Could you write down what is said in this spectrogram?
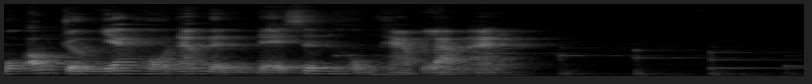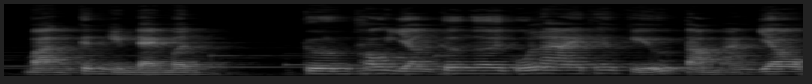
một ông trùm giang hồ Nam Định để xin Hùng Hạp làm ăn. Bằng kinh nghiệm đại mình Cường thâu dần cơ ngơi của Lai theo kiểu tầm ăn dâu.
